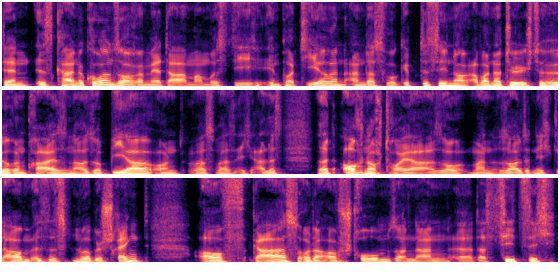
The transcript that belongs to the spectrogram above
dann ist keine Kohlensäure mehr da. Man muss die importieren. Anderswo gibt es sie noch, aber natürlich zu höheren Preisen. Also Bier und was weiß ich alles wird auch noch teuer. Also man sollte nicht glauben, es ist nur beschränkt auf Gas oder auf Strom, sondern äh, das zieht sich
